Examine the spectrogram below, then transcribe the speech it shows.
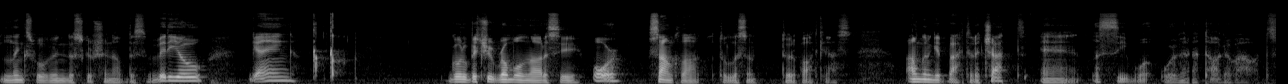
links will be in the description of this video. Gang. Go to BitChute Rumble and Odysee or SoundCloud to listen to the podcast I'm gonna get back to the chat and let's see what we're gonna talk about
